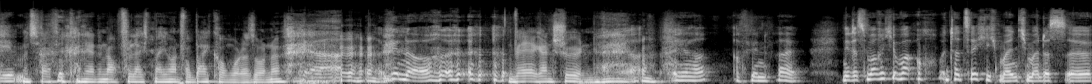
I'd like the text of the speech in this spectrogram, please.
Eben. Im Zweifel kann ja dann auch vielleicht mal jemand vorbeikommen oder so, ne? Ja, genau. Wäre ja ganz schön. Ja, ja. Auf jeden Fall. Nee, das mache ich aber auch tatsächlich manchmal, dass äh,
